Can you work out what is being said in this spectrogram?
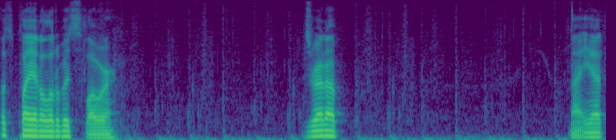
Let's play it a little bit slower. Is red up? Not yet.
